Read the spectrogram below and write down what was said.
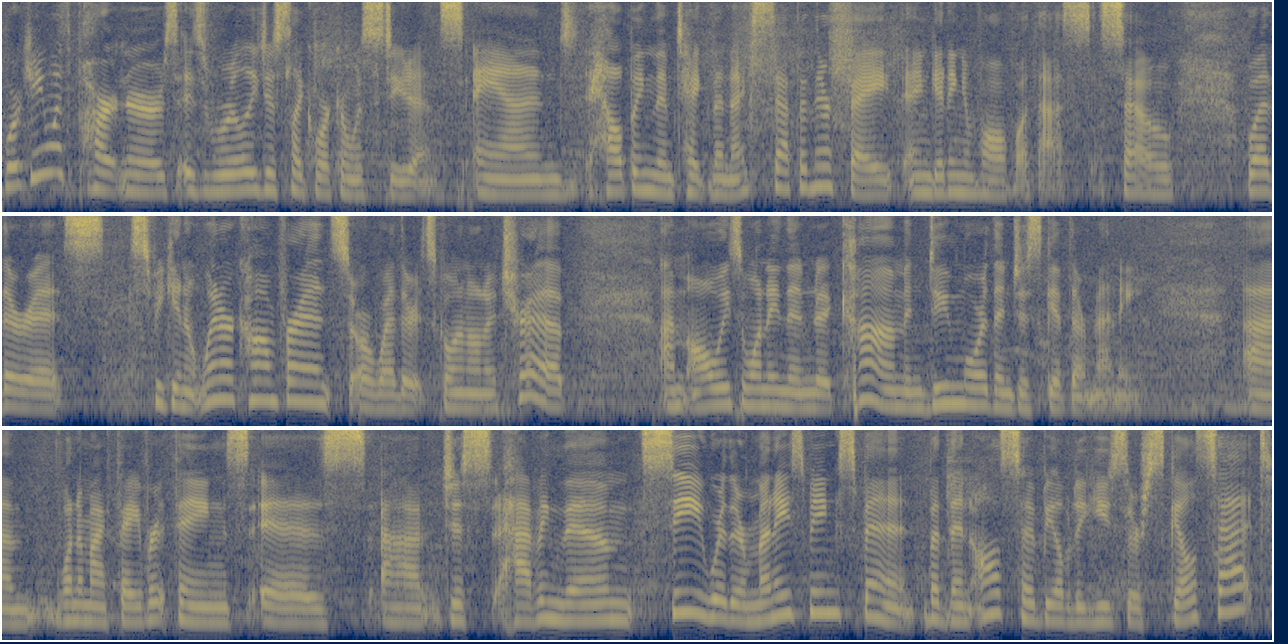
working with partners is really just like working with students and helping them take the next step in their faith and getting involved with us. So whether it's speaking at winter conference or whether it's going on a trip, I'm always wanting them to come and do more than just give their money. Um, one of my favorite things is uh, just having them see where their money's being spent, but then also be able to use their skill set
